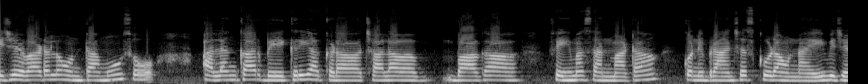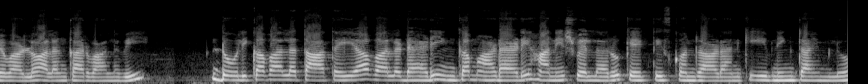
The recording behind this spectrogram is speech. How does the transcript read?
విజయవాడలో ఉంటాము. సో అలంకార్ బేకరీ అక్కడ చాలా బాగా ఫేమస్ అన్నమాట. కొన్ని బ్రాంచెస్ కూడా ఉన్నాయి విజయవాడలో అలంకార్ వాళ్ళవి. డోలిక వాళ్ళ తాతయ్య వాళ్ళ డాడీ ఇంకా మా డాడీ హనీష్ వెళ్ళారు కేక్ తీసుకొని రావడానికి ఈవినింగ్ టైంలో.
